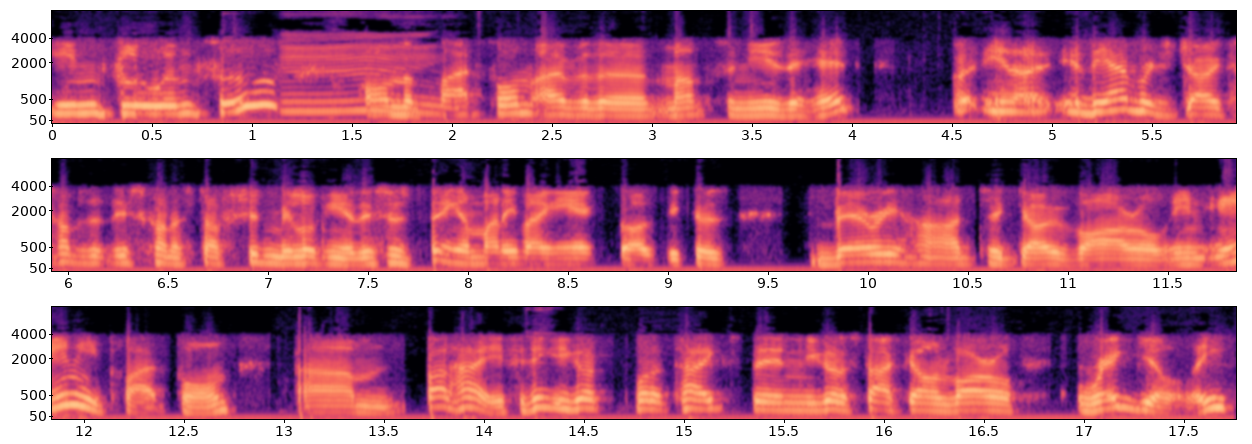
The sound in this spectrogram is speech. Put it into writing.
influencers on the platform over the months and years ahead. But you know, the average Joe comes at this kind of stuff shouldn't be looking at this as being a money making exercise because it's very hard to go viral in any platform. Um, but hey, if you think you got what it takes, then you got to start going viral regularly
